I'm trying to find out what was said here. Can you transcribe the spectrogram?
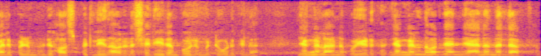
പലപ്പോഴും ഒരു ഹോസ്പിറ്റലിൽ നിന്ന് അവരുടെ ശരീരം പോലും വിട്ടുകൊടുക്കില്ല. ഞങ്ങളാണ് പോയി എടുക്കുന്നത് ഞങ്ങൾ എന്ന് പറഞ്ഞാൽ ഞാനെന്നല്ല അർത്ഥം.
